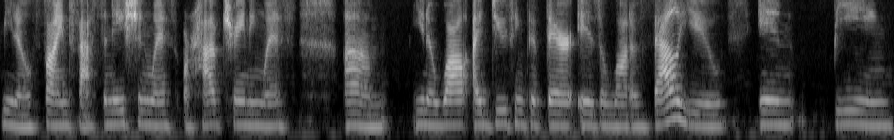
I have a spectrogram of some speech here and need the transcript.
you know, find fascination with or have training with. Um, you know, while I do think that there is a lot of value in being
